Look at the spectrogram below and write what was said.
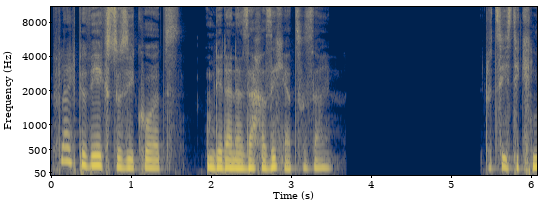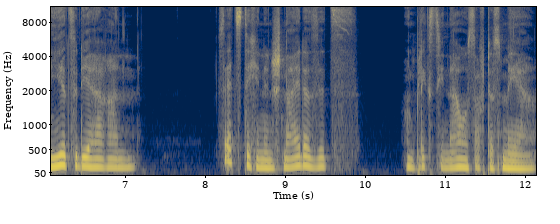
Vielleicht bewegst du sie kurz, um dir deiner Sache sicher zu sein. Du ziehst die Knie zu dir heran, setzt dich in den Schneidersitz und blickst hinaus auf das Meer.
